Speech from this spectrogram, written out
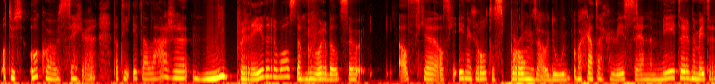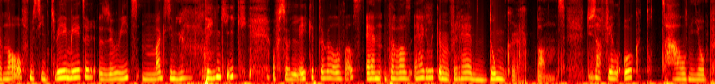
Wat dus ook wou zeggen dat die etalage niet breder was dan bijvoorbeeld zo als je, als je een grote sprong zou doen, wat gaat dat geweest zijn? Een meter, een meter en een half, misschien twee meter, zoiets, maximum, denk ik. Of zo leek het toch al vast. En dat was eigenlijk een vrij donker pand. Dus dat viel ook totaal niet op.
